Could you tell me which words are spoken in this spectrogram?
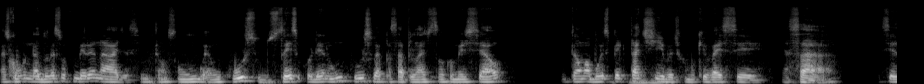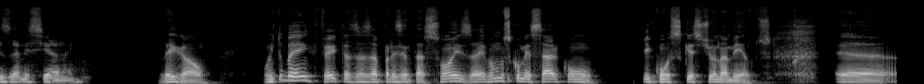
Mas como coordenador é o primeiro Enad, assim. Então são um, é um curso, dos que eu coordeno, um curso vai passar pela gestão comercial. Então é uma boa expectativa de como que vai ser essa, esse exame esse ano aí. Legal. Muito bem, feitas as apresentações, aí vamos começar com, aqui com os questionamentos. É,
